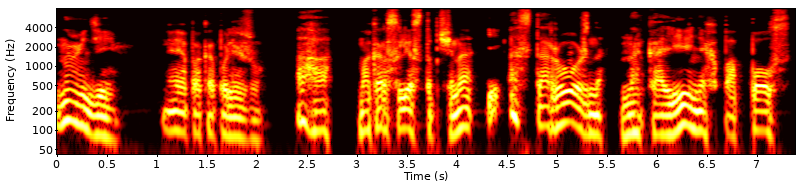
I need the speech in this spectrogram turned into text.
Ну иди, я пока полежу. Ага, Макар слез с топчина и осторожно на коленях пополз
